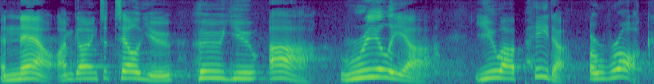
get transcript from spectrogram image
And now I'm going to tell you who you are, really are. You are Peter, a rock.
